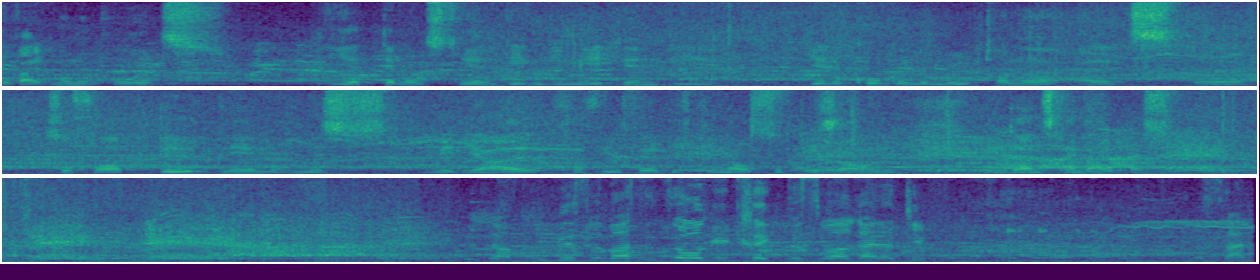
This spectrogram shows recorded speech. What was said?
Gewaltmonopols, wir demonstrieren gegen die Medien, die jede kokelnde Mülltonne als äh, sofort Bild nehmen, um es medial vervielfältigt hinaus zu posaunen, um da einen Skandal auszubringen. Ich habe ein bisschen was ins Ohr gekriegt, das war relativ. Das hat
